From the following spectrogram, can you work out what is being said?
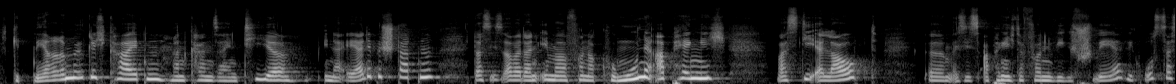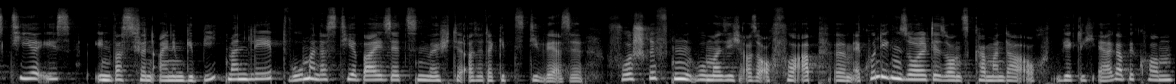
Es gibt mehrere Möglichkeiten. Man kann sein Tier in der Erde bestatten. Das ist aber dann immer von der Kommune abhängig, was die erlaubt. Ähm, es ist abhängig davon, wie schwer, wie groß das Tier ist, in was für einem Gebiet man lebt, wo man das Tier beisetzen möchte. Also da gibt es diverse Vorschriften, wo man sich also auch vorab ähm, erkundigen sollte, sonst kann man da auch wirklich Ärger bekommen.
